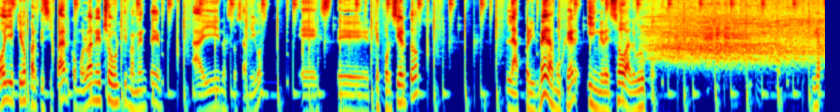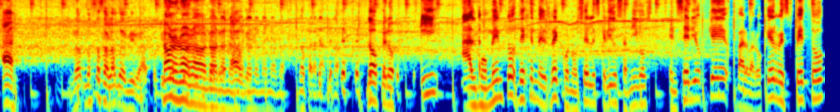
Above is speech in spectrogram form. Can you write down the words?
Oye, quiero participar, como lo han hecho últimamente ahí nuestros amigos. Este, que por cierto, la primera mujer ingresó al grupo. No, ah, no, no estás hablando de mí, ¿verdad? No, no, no, no, no, no, no, no, no, no, no, no, no, no, para nada, no. No, pero y al momento, déjenme reconocerles, queridos amigos, en serio, qué bárbaro, qué respeto,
